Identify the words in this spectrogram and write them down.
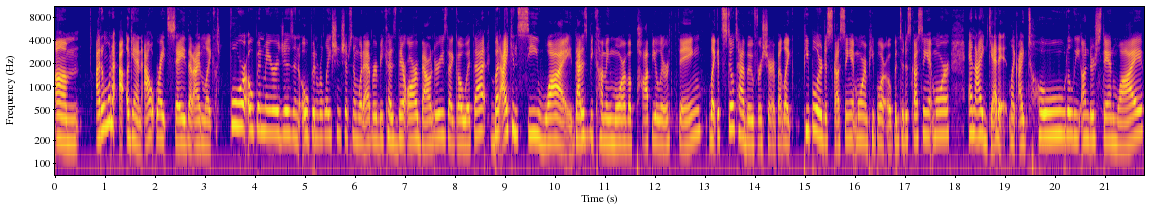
Um I don't want to uh, again outright say that I'm like for open marriages and open relationships and whatever because there are boundaries that go with that. But I can see why that is becoming more of a popular thing. Like it's still taboo for sure, but like people are discussing it more and people are open to discussing it more. And I get it. Like I totally understand why.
